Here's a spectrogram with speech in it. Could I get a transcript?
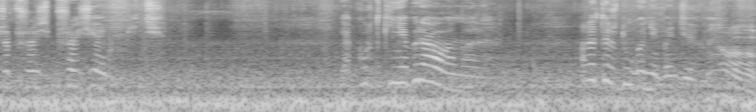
jeszcze prze, przeziębić. Ja kurtki nie brałam, ale ale też długo nie będziemy. No.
